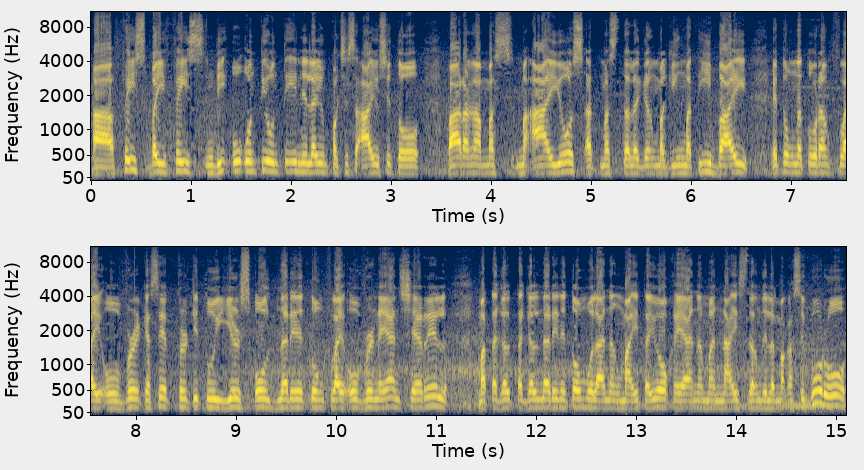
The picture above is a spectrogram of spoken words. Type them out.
ah, phase by phase, hindi uunti-untiin nila yung pagsasaayos ito para nga mas maayos at mas talagang maging matibay itong naturang flyover flyover kasi 32 years old na rin itong flyover na yan. Cheryl, matagal-tagal na rin ito mula nang maitayo kaya naman nais lang nila makasiguro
